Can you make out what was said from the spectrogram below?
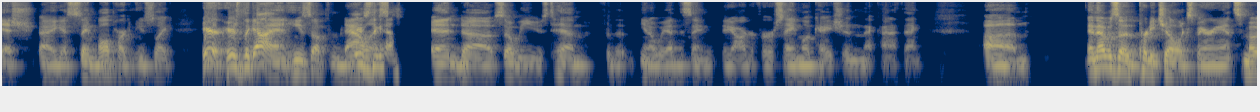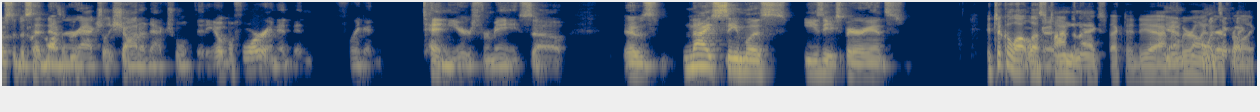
ish. I guess same ballpark. And he's like, here, here's the guy, and he's up from Dallas. And uh, so we used him for the, you know, we had the same videographer, same location, that kind of thing. Um, and that was a pretty chill experience. Most of us had never actually shot an actual video before, and it had been friggin' 10 years for me. So it was nice, seamless, easy experience. It took a lot less good. time than I expected. Yeah, I Yeah, mean, we were only there for like like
